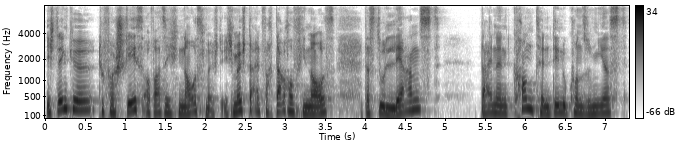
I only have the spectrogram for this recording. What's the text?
Ich denke, du verstehst, auf was ich hinaus möchte. Ich möchte einfach darauf hinaus, dass du lernst, deinen Content, den du konsumierst,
